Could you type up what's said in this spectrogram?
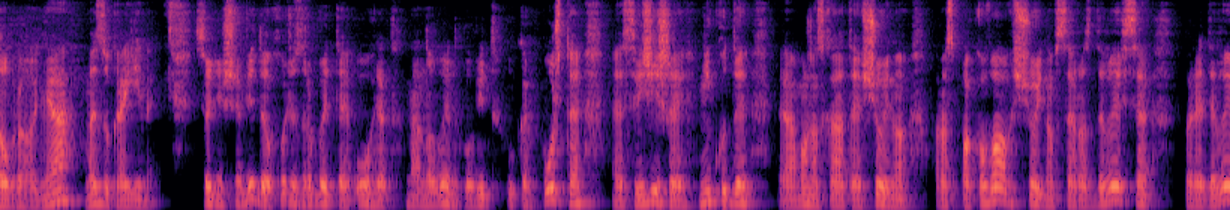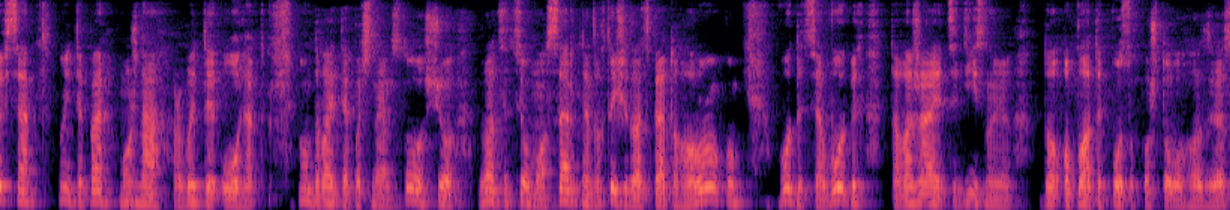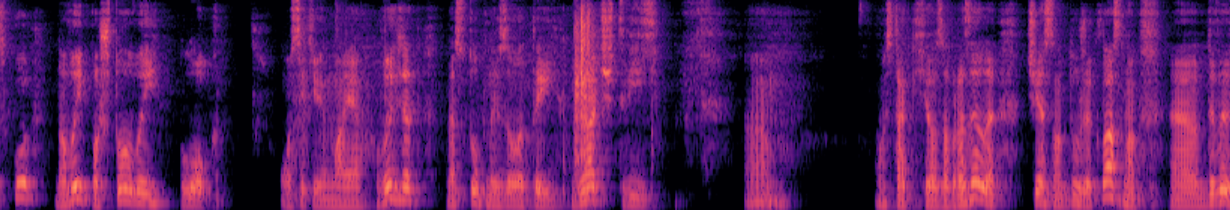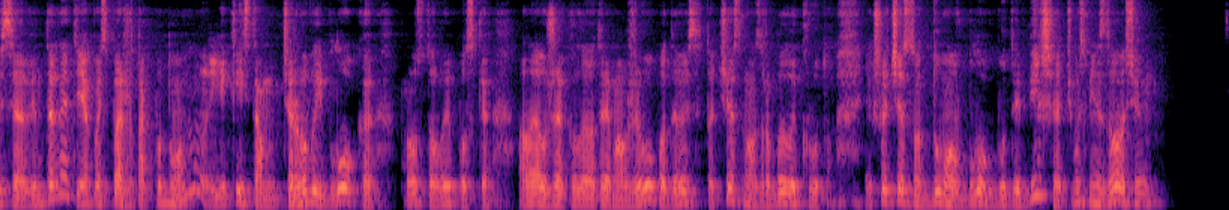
Доброго дня, ми з України. В сьогоднішньому відео хочу зробити огляд на новинку від Укрпошти. Е, Свіжіше нікуди, Е, можна сказати, щойно розпакував, щойно все роздивився, передивився. Ну і тепер можна робити огляд. Ну, давайте почнемо з того, що 27 серпня 2025 року вводиться в обіг та вважається дійсною до оплати послуг поштового зв'язку новий поштовий блок. Ось який він має вигляд. Наступний золотий м'яч твій. Ем, Ось так його зобразили. Чесно, дуже класно. Е, Дивився в інтернеті, якось перше так подумав, ну, якийсь там черговий блок, е, просто випуск. Але вже коли отримав живу, подивився, то чесно, зробили круто. Якщо чесно, думав, блок буде більше, чомусь мені здавалося, що він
